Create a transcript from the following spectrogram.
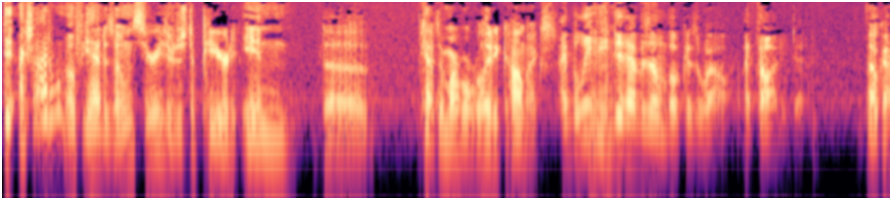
did, actually, I don't know if he had his own series or just appeared in the Captain Marvel related comics. I believe Mm-hmm. he did have his own book as well. I thought he did. Okay.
